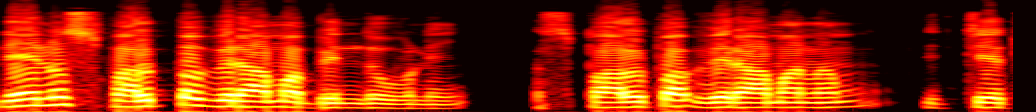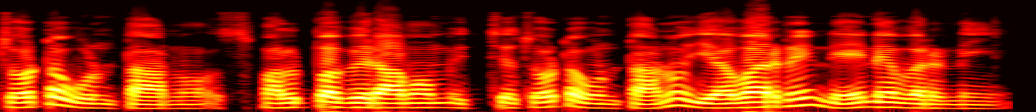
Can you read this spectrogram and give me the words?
నేను స్వల్ప విరామ బిందువుని స్వల్ప విరామం ఇచ్చే చోట ఉంటాను స్వల్ప విరామం ఇచ్చే చోట ఉంటాను ఎవరిని నేనెవరిని?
